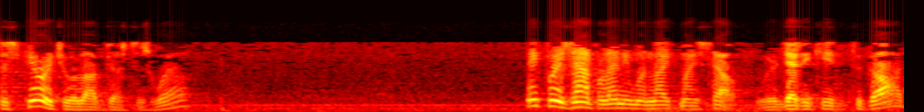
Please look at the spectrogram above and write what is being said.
to spiritual love just as well. Take, for example, anyone like myself. We're dedicated to God.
